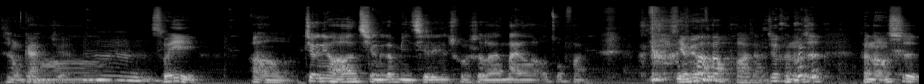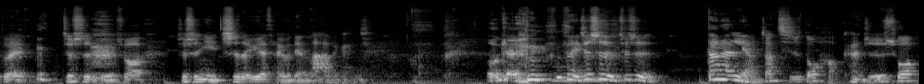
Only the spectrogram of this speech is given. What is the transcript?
这种感觉。所以，嗯、就你好像请了个米其林厨师来麦当劳做饭，也没有这么夸张，就可能是，可能是对，就是比如说，就是你吃的粤菜有点辣的感觉。OK，对，就是就是，当然两张其实都好看，只是说，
